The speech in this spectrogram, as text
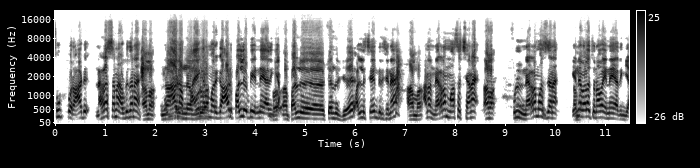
சூப்பர் ஆடு. நரசன அப்படிதானே? ஆமா. ஆடு பயங்கரமா இருக்கு. ஆடு பல்லு எப்படி என்ன பல்லு சேர்ந்துருச்சு. பல்லு சேர்ந்துருச்சுன்னு? ஆமா. ஆனா நிற மாச செனை ஆமா. ஃபுல் நிற மாச செனை என்ன விலை சொன்னாவா என்ன ஆகுதுங்க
